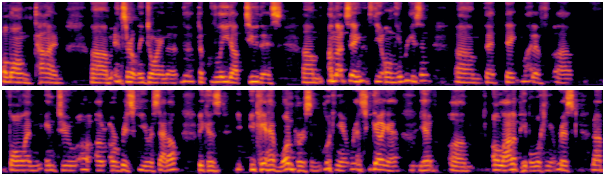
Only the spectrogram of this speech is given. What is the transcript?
a long time, um, and certainly during the, the, the lead up to this. Um, I'm not saying that's the only reason um, that they might have uh, fallen into a, a, riskier setup because you, you, can't have one person looking at risk. You got to get you have um, a lot of people looking at risk, not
